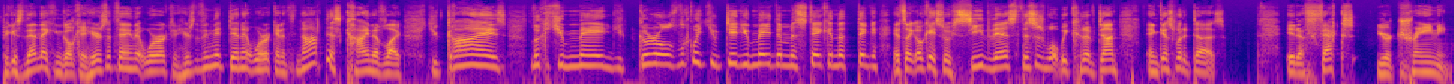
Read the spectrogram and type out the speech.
Because then they can go, okay, here's the thing that worked and here's the thing that didn't work. And it's not this kind of like, you guys, look what you made, you girls, look what you did. You made the mistake in the thing. It's like, okay, so see this? This is what we could have done. And guess what it does? It affects your training.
